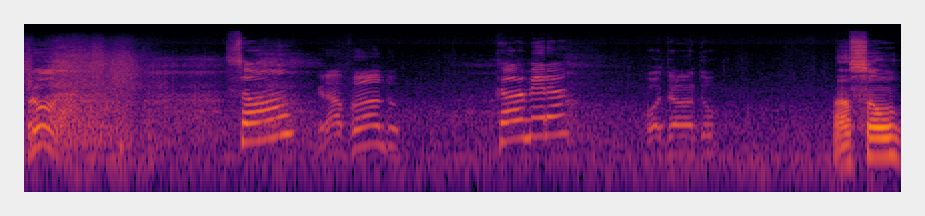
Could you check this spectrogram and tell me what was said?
Pronto. Som. Gravando. Câmera. Rodando. Ação.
